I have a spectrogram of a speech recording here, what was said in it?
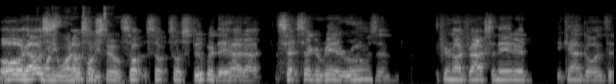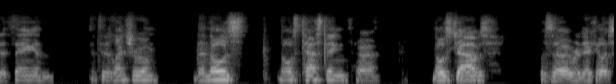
Oh, that was 2021 that and was so 22? so so so stupid. They had uh, se segregated rooms, and if you're not vaccinated, you can't go into the thing and into the lunchroom. The nose nose testing, uh, nose jabs was uh, ridiculous.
